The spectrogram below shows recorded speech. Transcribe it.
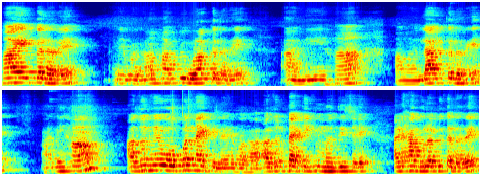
हा एक कलर आहे. हे बघा हा पिवळा कलर आहे. आणि हा लाल कलर आहे. आणि हा अजून हे ओपन नाही केलं आहे बघा. अजून पॅकिंगमध्येच आहे. आणि हा गुलाबी कलर आहे.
